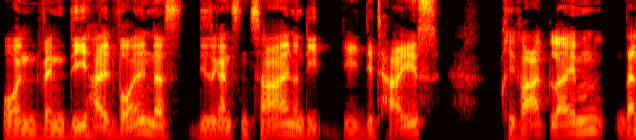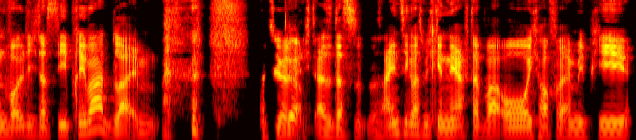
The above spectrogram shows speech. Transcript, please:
Und wenn die halt wollen, dass diese ganzen Zahlen und die, die Details privat bleiben, dann wollte ich, dass die privat bleiben. Natürlich. Ja. Also das, das Einzige, was mich genervt hat, war, oh, ich hoffe, MVP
